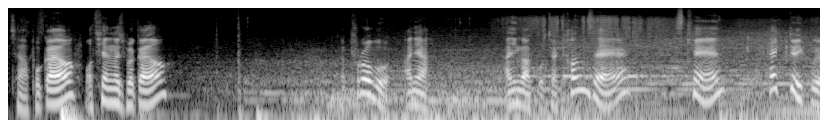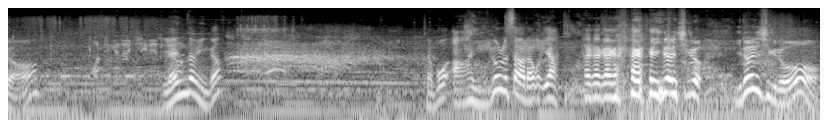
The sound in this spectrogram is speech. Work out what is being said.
자 볼까요? 어떻게 하는 건지 볼까요? 자, 프로브. 아니야. 아닌 것 같고. 자 comsat scan 핵도 있고요. 랜덤인가? 자 뭐 아 이걸로 싸우라고? 야 가가가가가 이런 식으로. 이런 식으로.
